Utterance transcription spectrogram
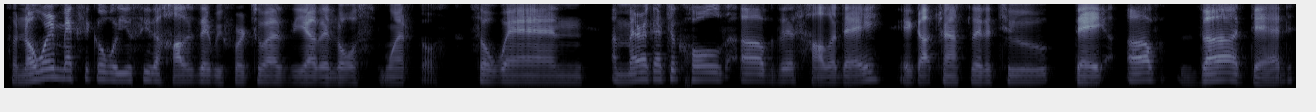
So nowhere in Mexico will you see the holiday referred to as Dia de los Muertos. So when America took hold of this holiday, it got translated to Day of the Dead.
